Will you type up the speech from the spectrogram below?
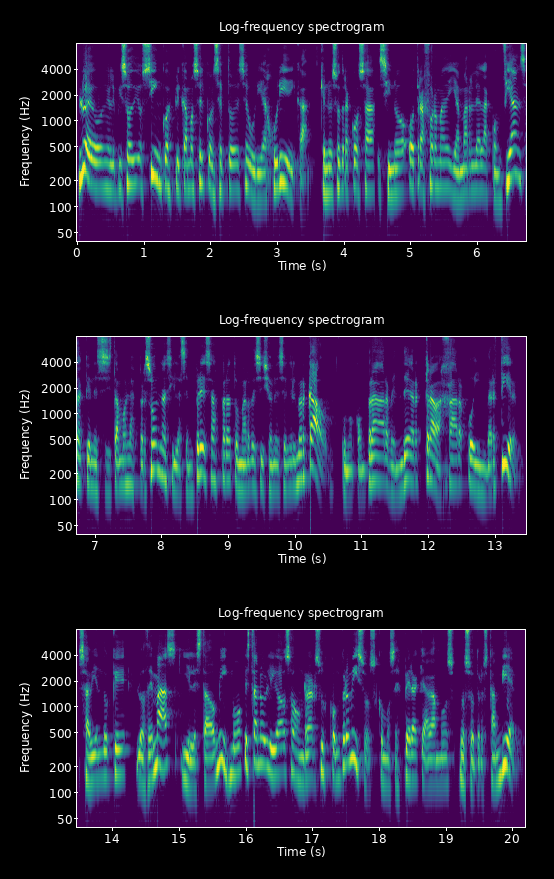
Luego, en el episodio 5, explicamos el concepto de seguridad jurídica, que no es otra cosa sino otra forma de llamarle a la confianza que necesitamos las personas y las empresas para tomar decisiones en el mercado, como comprar, vender, trabajar o invertir, sabiendo que los demás y el Estado mismo están obligados a honrar sus compromisos, como se espera que hagamos nosotros también.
